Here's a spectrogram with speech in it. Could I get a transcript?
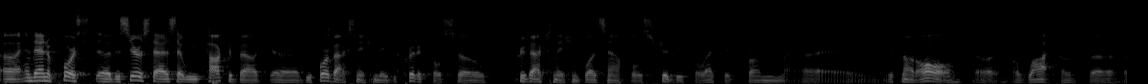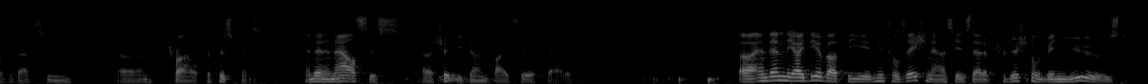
Uh, and then, of course, the, the serostatus that we talked about uh, before vaccination may be critical. So, pre-vaccination blood samples should be collected from, uh, if not all, uh, a lot of, uh, of the vaccine um, trial participants. And then analysis uh, should be done by serostatus. Uh, and then the idea about the neutralization assays that have traditionally been used,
